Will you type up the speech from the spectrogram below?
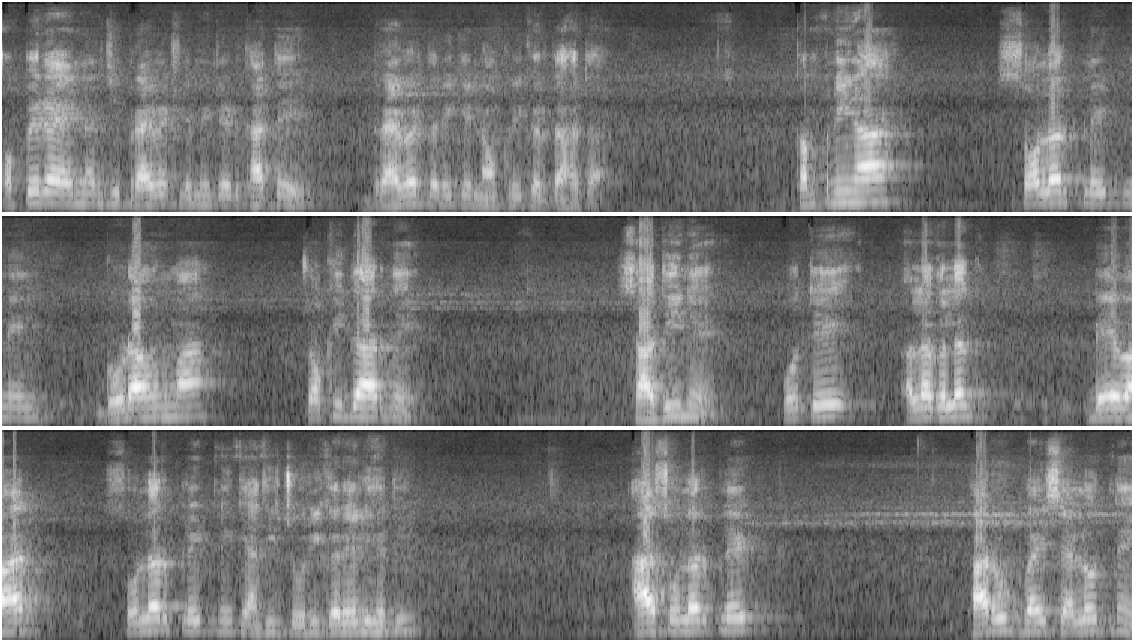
ઓપેરા એનર્જી પ્રાઇવેટ લિમિટેડ ખાતે ડ્રાઈવર તરીકે નોકરી કરતા હતા. કંપનીના સોલર પ્લેટની ગોડાઉનમાં ચોકીદારને સાધીને પોતે અલગ અલગ બે વાર સોલર પ્લેટની ત્યાંથી ચોરી કરેલી હતી. આ સોલર પ્લેટ ફારૂકભાઈ સેલોતને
